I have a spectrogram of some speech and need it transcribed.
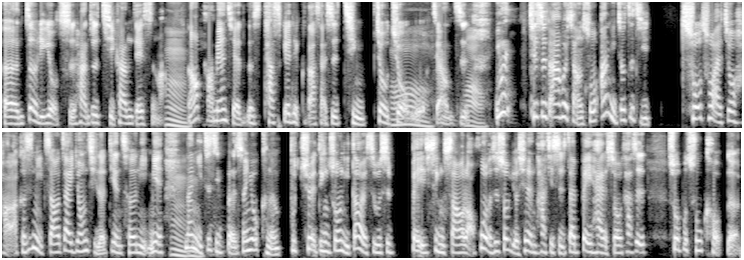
呃，这里有痴汉，就是痴汉です嘛。嗯。然后旁边写的是助けてください，是请救救我这样子。哦、因为其实大家会想说啊，你就自己说出来就好了。可是你知道，在拥挤的电车里面，嗯、那你自己本身有可能不确定说你到底是不是被性骚扰，或者是说有些人他其实在被害的时候他是说不出口的。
